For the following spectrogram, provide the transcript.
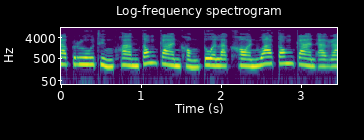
รับรู้ถึงความต้องการของตัวละครว่าต้องการอะไร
